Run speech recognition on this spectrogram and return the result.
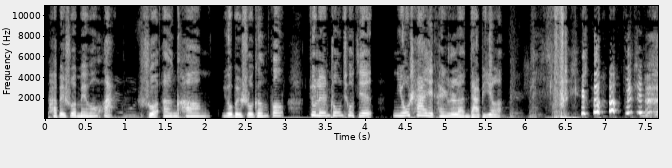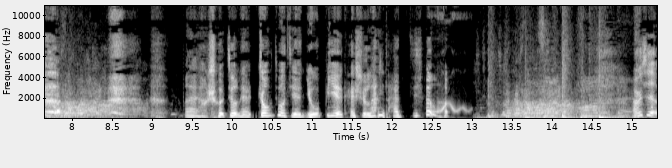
怕被说没文化。”说安康又被说跟风，就连中秋节牛叉也开始乱打逼了。不是，本来要说就连中秋节牛逼也开始烂大街了，而且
